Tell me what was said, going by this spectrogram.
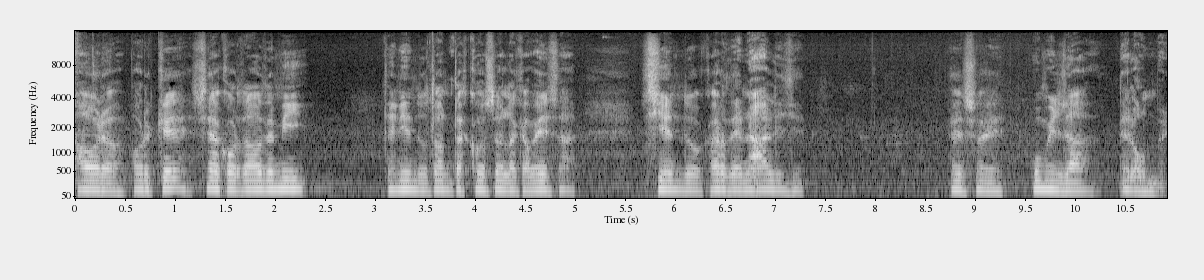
Ahora, ¿por qué se ha acordado de mí teniendo tantas cosas en la cabeza, siendo cardenal? Eso es humildad del hombre.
